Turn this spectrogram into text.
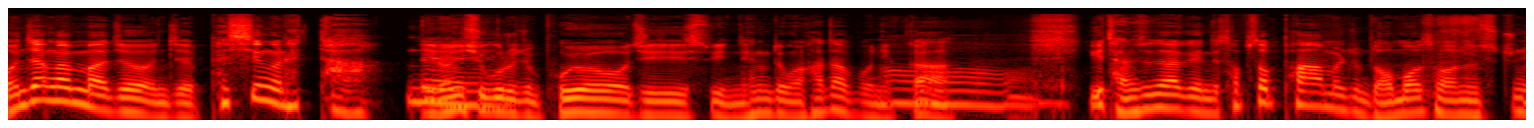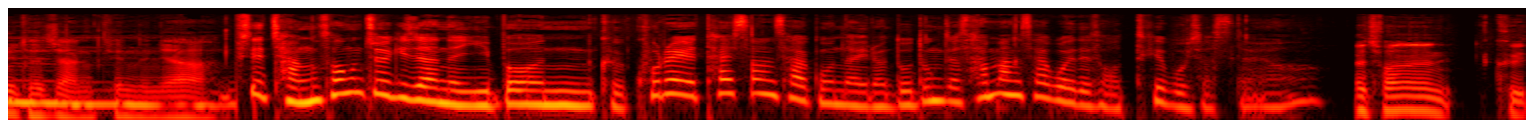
원장관마저 이제 패싱을 했다 네. 이런 식으로 좀 보여질 수 있는 행동을 하다 보니까 어. 이게 단순하게 이제 섭섭함을 좀 넘어서는 수준이 되지 음. 않겠느냐. 혹시 장성주 기자는 이번 그 코레일 탈선 사고나 이런 노동자 사망 사고에 대해서 어떻게 보셨어요? 저는 그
